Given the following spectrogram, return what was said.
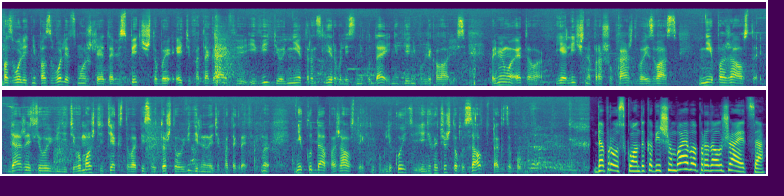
позволит, не позволит, сможет ли это обеспечить, чтобы эти фотографии и видео не транслировались никуда и нигде не публиковались. Помимо этого, я лично прошу каждого из вас, не пожалуйста, даже если вы видите, вы можете текстово описывать то, что вы видели на этих фотографиях, но никуда, пожалуйста, их не публикуйте. Я не хочу, чтобы Салту так запомнил. Допрос Куандака Бишимбаева продолжается.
